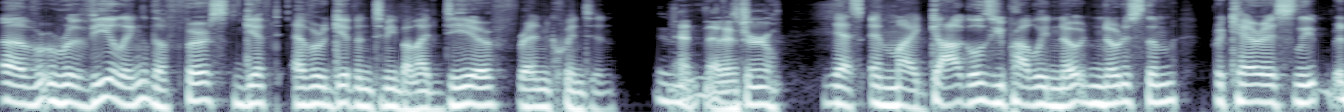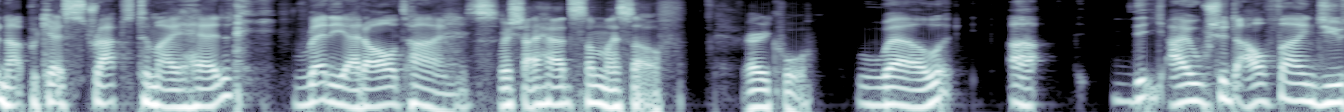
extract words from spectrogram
of revealing the first gift ever given to me by my dear friend Quentin. And that is true. Yes, and my goggles, you probably no- noticed them precariously, not precarious, strapped to my head, ready at all times. Wish I had some myself. Very cool. Well, uh, th- I should, I'll find you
